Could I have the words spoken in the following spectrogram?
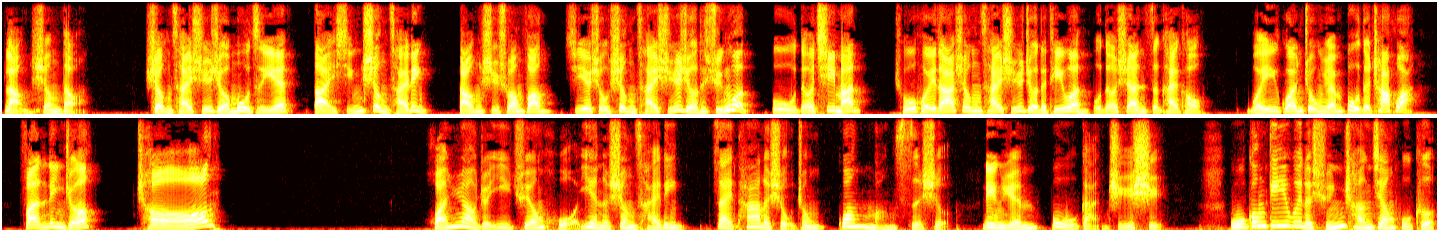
朗声道：“圣裁使者木子爷代行圣裁令，当事双方接受圣裁使者的询问，不得欺瞒，除回答圣裁使者的提问，不得擅自开口。”围观众人不得插话，犯令者惩。环绕着一圈火焰的圣裁令，在他的手中光芒四射，令人不敢直视。武功低微的寻常江湖客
